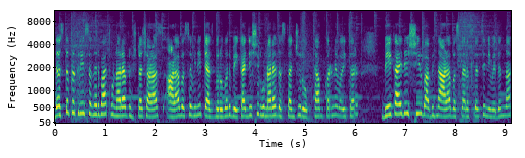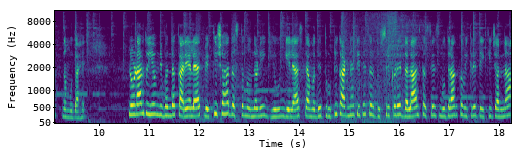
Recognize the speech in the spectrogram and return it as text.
दस्त प्रक्रियेसंदर्भात होणाऱ्या भ्रष्टाचारास आळा बसविणे त्याचबरोबर बेकायदेशीर होणाऱ्या दस्तांची रोखथाम करणे व इतर बेकायदेशीर बाबींना आळा बसणार असल्याचे निवेदनात नमूद आहे. लोणार दुय्यम निबंधक कार्यालयात व्यक्तिशः दस्त नोंदणी घेऊन गेल्यास त्यामध्ये त्रुटी काढण्यात येते तर दुसरीकडे दलाल तसेच मुद्रांक विक्रेते की ज्यांना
